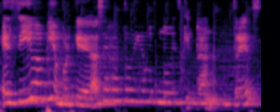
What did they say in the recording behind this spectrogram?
En sí iban bien, porque hace rato, digamos, no es que entraban a Q3.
